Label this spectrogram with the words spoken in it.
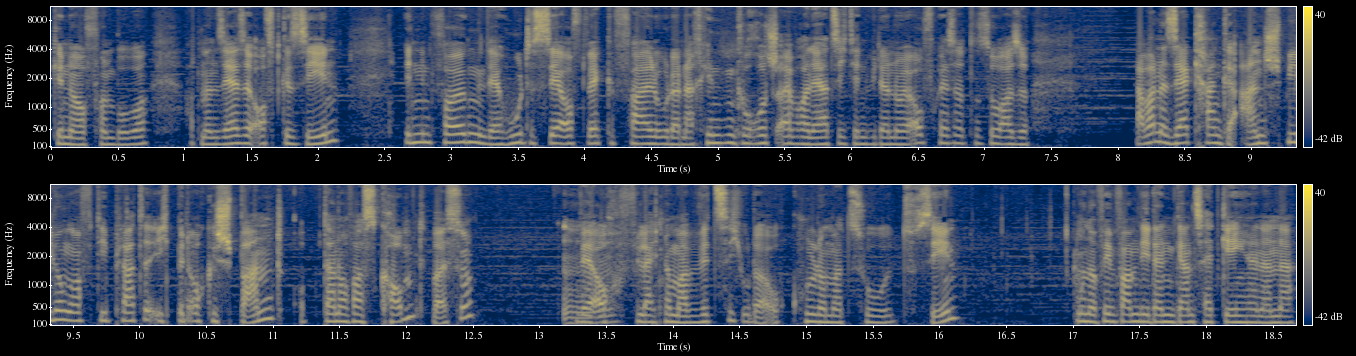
Genau, von Boba. Hat man sehr, sehr oft gesehen in den Folgen. Der Hut ist sehr oft weggefallen oder nach hinten gerutscht einfach und er hat sich dann wieder neu aufgerissen und so. Also, da war eine sehr kranke Anspielung auf die Platte. Ich bin auch gespannt, ob da noch was kommt, weißt du? Mhm. Wäre auch vielleicht nochmal witzig oder auch cool nochmal zu, zu sehen. Und auf jeden Fall haben die dann die ganze Zeit gegeneinander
